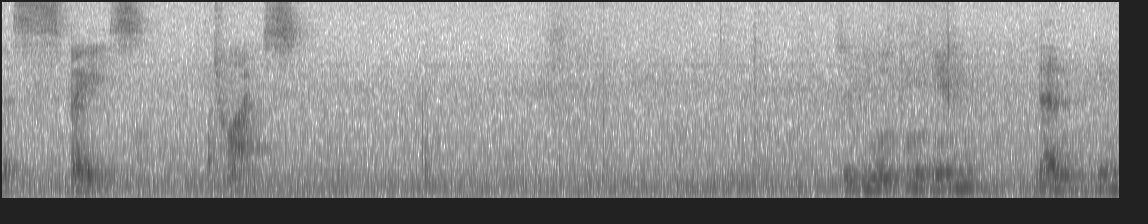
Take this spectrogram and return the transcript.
the space twice. So you looking in, then you can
